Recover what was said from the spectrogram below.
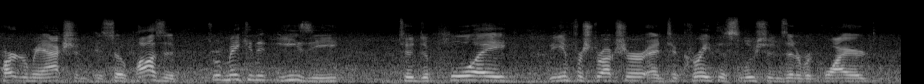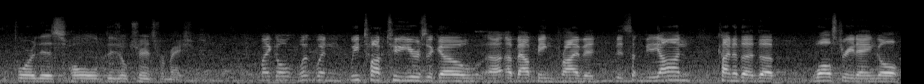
partner reaction is so positive. So we're making it easy to deploy the infrastructure and to create the solutions that are required for this whole digital transformation. Michael, when we talked two years ago uh, about being private, beyond kind of the, the Wall Street angle,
